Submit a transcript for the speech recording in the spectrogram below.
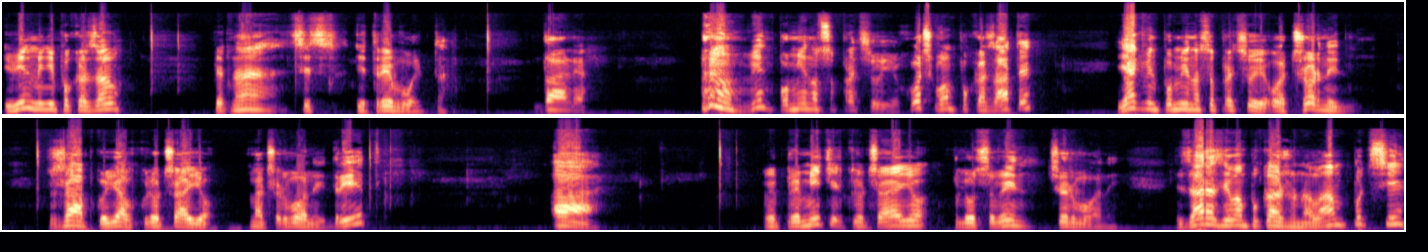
і він мені показав 15,3 вольта. Далі. Він по мінусу працює. Хочу вам показати, як він по мінусу працює. О, чорний жабку я включаю на червоний дріт. А випрямитель включаю плюсовий червоний. І зараз я вам покажу на лампочці.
